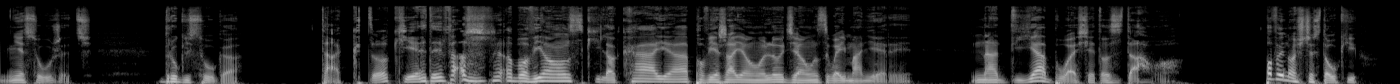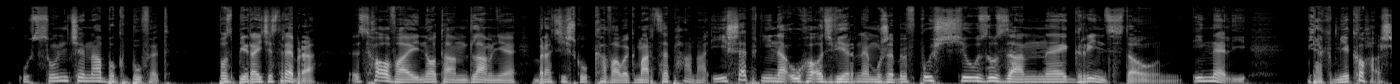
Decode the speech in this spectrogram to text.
nie służyć. Drugi sługa. Tak to kiedy ważne obowiązki lokaja powierzają ludziom złej maniery. Na diabła się to zdało. Powynoście stołki, usuńcie na bok bufet, pozbierajcie srebra, schowaj no tam dla mnie, braciszku, kawałek marcepana i szepnij na ucho odźwiernemu, żeby wpuścił Zuzannę Greenstone i Nelly, jak mnie kochasz.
